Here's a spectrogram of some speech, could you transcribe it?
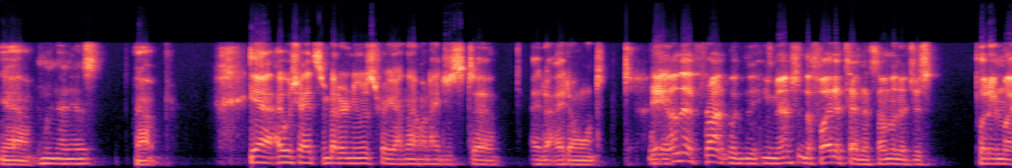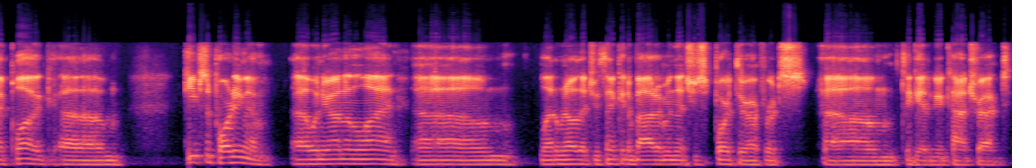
yeah, when that is. yeah, yeah. I wish I had some better news for you on that one. I just, uh, I, I don't. Hey, on that front, when you mentioned the flight attendants, I'm going to just put in my plug. Um, keep supporting them uh, when you're out on the line. Um, let them know that you're thinking about them and that you support their efforts um, to get a good contract.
